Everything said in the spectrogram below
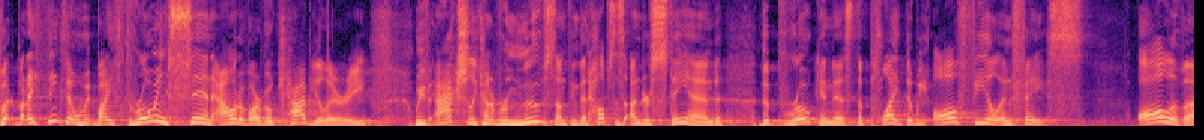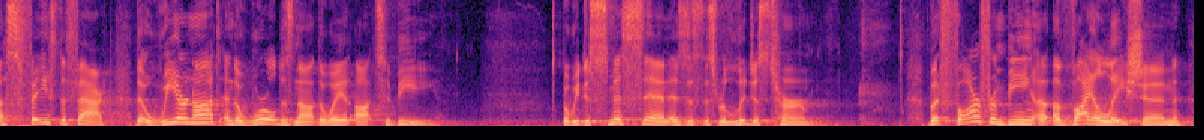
but, but I think that we, by throwing sin out of our vocabulary, we've actually kind of removed something that helps us understand the brokenness, the plight that we all feel and face all of us face the fact that we are not and the world is not the way it ought to be. But we dismiss sin as just this religious term. But far from being a, a, violation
